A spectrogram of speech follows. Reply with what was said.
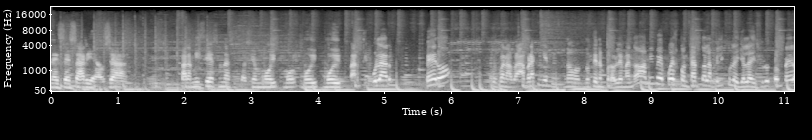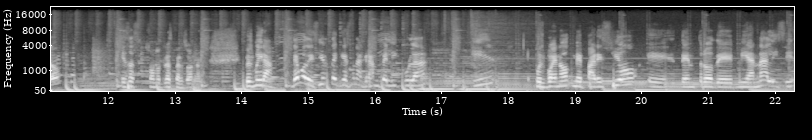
necesaria. O sea, para mí sí es una situación muy, muy, muy, muy particular. Pero, pues bueno, habrá, habrá quien no, no tiene problema. No, a mí me puedes contar toda la película y yo la disfruto, pero esas son otras personas. Pues mira, debo decirte que es una gran película y pues bueno, me pareció eh, dentro de mi análisis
